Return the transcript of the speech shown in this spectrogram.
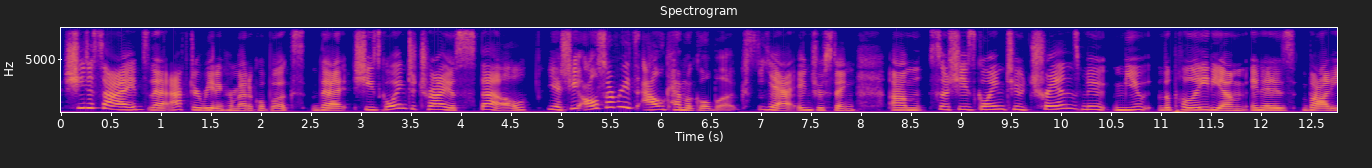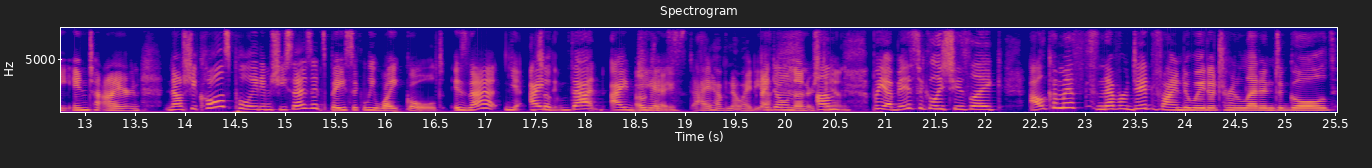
she decides that after reading her medical books, that she's going to try a spell. Yeah, she also reads alchemical books. Yeah, interesting. Um, so she's going to transmute mute the palladium in his body into iron. Now she calls palladium. She says it's basically white gold. Is that? Yeah, I So- that I can't. Okay. I have no idea. I don't understand. Um, but yeah, basically, she's like, alchemists never did find a way to turn lead into gold,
